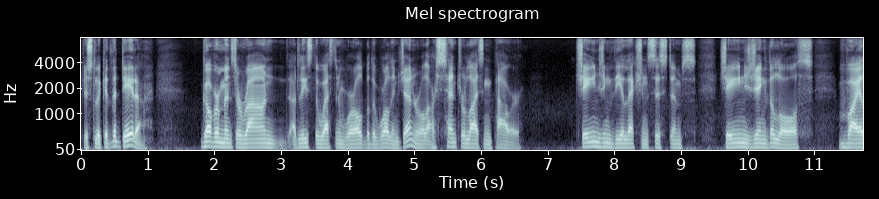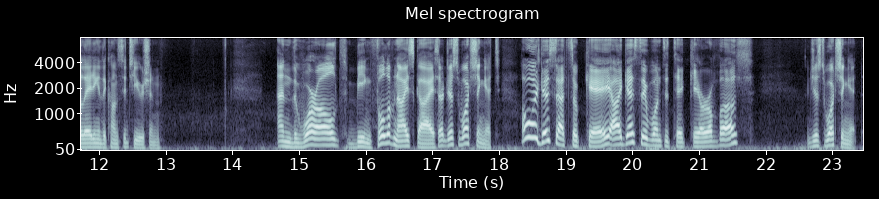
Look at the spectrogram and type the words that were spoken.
Just look at the data. Governments around at least the Western world, but the world in general, are centralizing power, changing the election systems, changing the laws, violating the constitution. And the world, being full of nice guys, are just watching it. Oh, I guess that's okay. I guess they want to take care of us just watching it.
